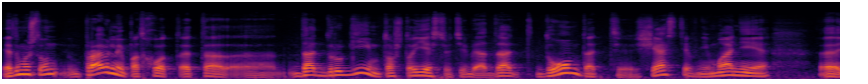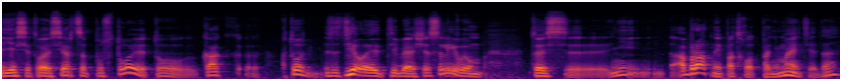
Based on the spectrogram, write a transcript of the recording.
Я думаю, что он, правильный подход – это дать другим то, что есть у тебя, дать дом, дать счастье, внимание. Э, Если твое сердце пустое, то как, кто сделает тебя счастливым? То есть э, не, обратный подход, понимаете, да?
